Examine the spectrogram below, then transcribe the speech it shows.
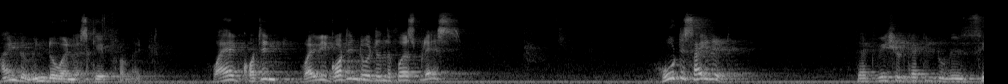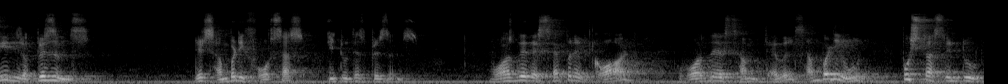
find a window and escape from it, why got in, why we got into it in the first place? Who decided that we should get into this series of prisons? Did somebody force us into these prisons? Was there a separate God? Was there some devil? Somebody who pushed us into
